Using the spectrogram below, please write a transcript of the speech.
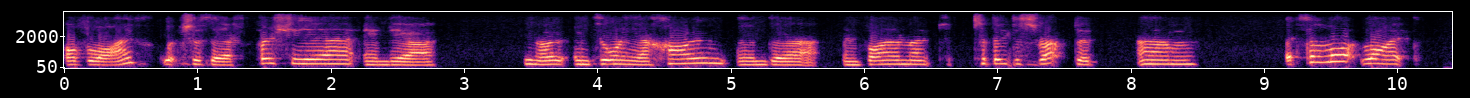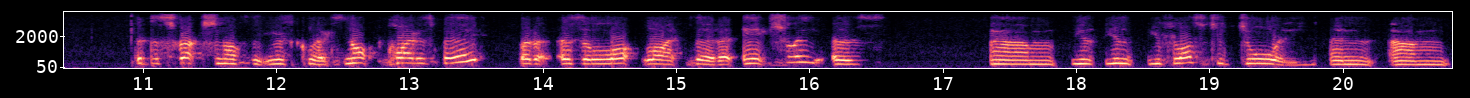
of life, which is our fresh air and our, you know, enjoying our home and our environment, to be disrupted. Um, it's a lot like the destruction of the earthquakes. Not quite as bad, but it is a lot like that. It actually is um, you, you, you've lost your joy, and um,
